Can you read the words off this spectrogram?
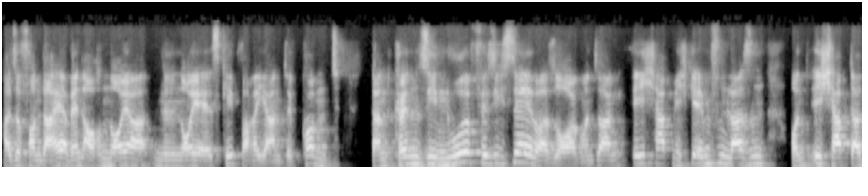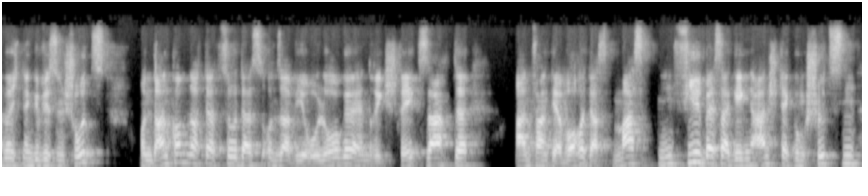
Also von daher, wenn auch ein neuer, eine neue Escape-Variante kommt, dann können Sie nur für sich selber sorgen und sagen, ich habe mich geimpfen lassen und ich habe dadurch einen gewissen Schutz. Und dann kommt noch dazu, dass unser Virologe Hendrik Streeck sagte, Anfang der Woche, dass Masken viel besser gegen Ansteckung schützen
